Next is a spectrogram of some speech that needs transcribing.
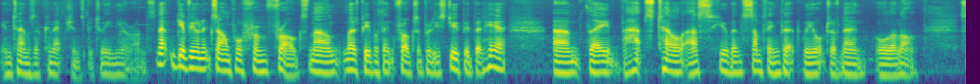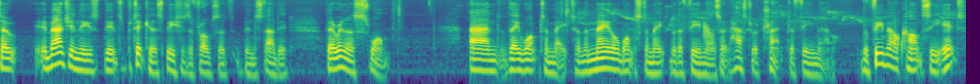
in terms of connections between neurons. Let me give you an example from frogs. Now, most people think frogs are pretty stupid, but here um, they perhaps tell us humans something that we ought to have known all along. So imagine these, these particular species of frogs that have been studied. They're in a swamp and they want to mate, and the male wants to mate with a female, so it has to attract a female. The female can't see it,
